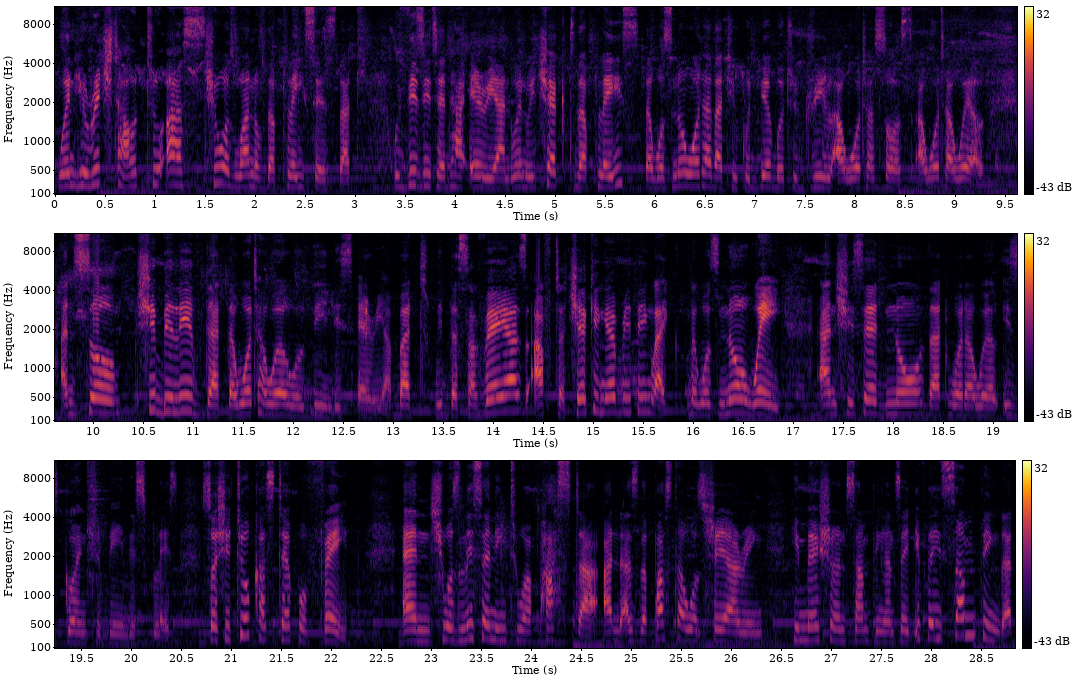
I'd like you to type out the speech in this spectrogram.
when he reached out to us, she was one of the places that we visited her area and when we checked the place, there was no water that you could be able to drill a water source, a water well. And so she believed that the water well will be in this area. But with the surveyors, after checking everything, like there was no way. And she said, no, that water well is going to be in this place. So she took a step of faith and she was listening to a pastor. And as the pastor was sharing he mentioned something and said if there is something that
